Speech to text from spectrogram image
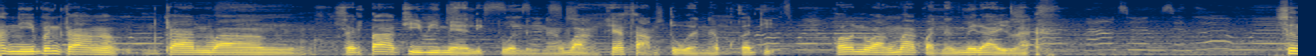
อันนี้เป็นการการวางเซนต้าทีวีแมนอีกตัวหนึ่งนะ วางแค่ 3 ตัวนะปกติ เพราะมันวางมากกว่านั้นไม่ได้อยู่แล้ว ซึ่ง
